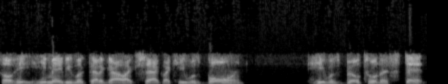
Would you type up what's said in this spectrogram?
So he he maybe looked at a guy like Shaq like he was born, he was built to an extent,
